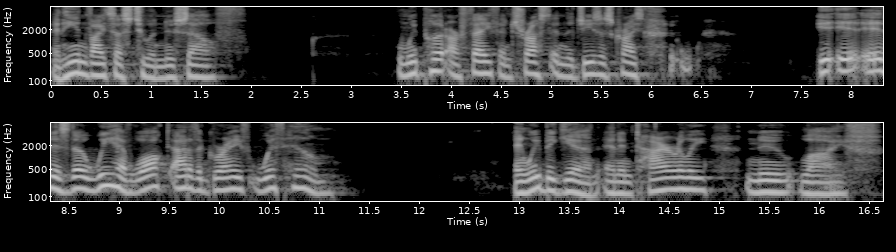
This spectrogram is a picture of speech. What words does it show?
and He invites us to a new self. When we put our faith and trust in the Jesus Christ, it, it, it is though we have walked out of the grave with him. And we begin an entirely new life.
